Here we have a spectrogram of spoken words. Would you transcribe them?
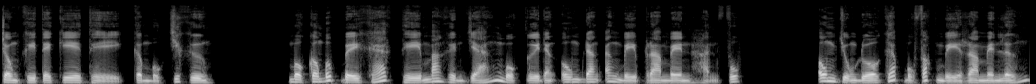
trong khi tay kia thì cầm một chiếc gương. Một con búp bê khác thì mang hình dáng một người đàn ông đang ăn mì ramen hạnh phúc. Ông dùng đũa gắp một vắt mì ramen lớn.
